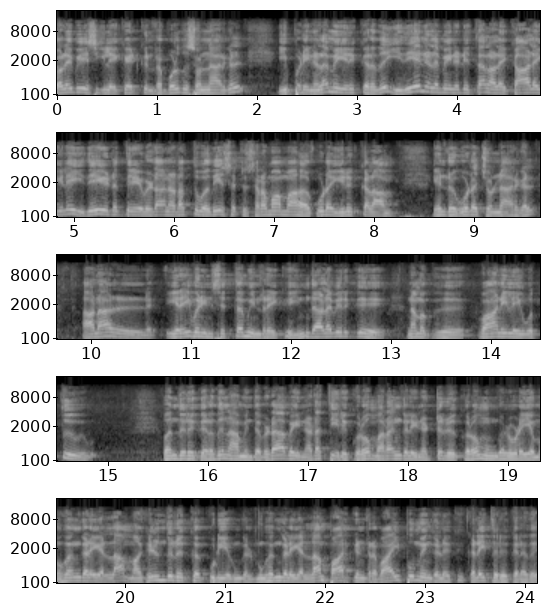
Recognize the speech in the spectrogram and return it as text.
தொலைபேசியிலே கேட்கின்ற பொழுது சொன்னார்கள் இப்படி நிலைமை இருக்கிறது. இதே நிலைமை நடித்தால் நாளை காலையிலே இதே இடத்திலே விழா நடத்துவதே சற்று சிரமமாக கூட இருக்கலாம் என்று கூட சொன்னார்கள். ஆனால் இறைவனின் சித்தம் இன்றைக்கு இந்த அளவிற்கு நமக்கு வானிலை ஒத்து வந்திருக்கிறது. நாம் இந்த விழாவை நடத்தி இருக்கிறோம் மரங்களை நட்டிருக்கிறோம். உங்களுடைய முகங்களை எல்லாம் மகிழ்ந்திருக்கக்கூடிய உங்கள் முகங்களை எல்லாம் பார்க்கின்ற வாய்ப்பும் எங்களுக்கு கிடைத்திருக்கிறது.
